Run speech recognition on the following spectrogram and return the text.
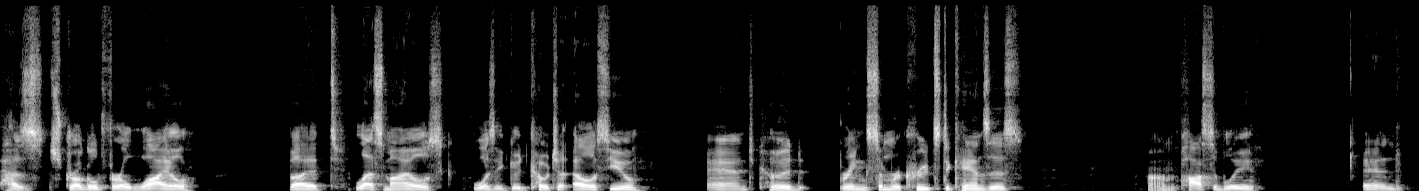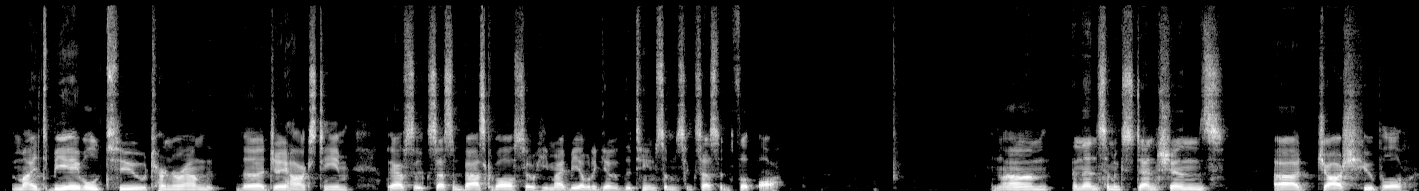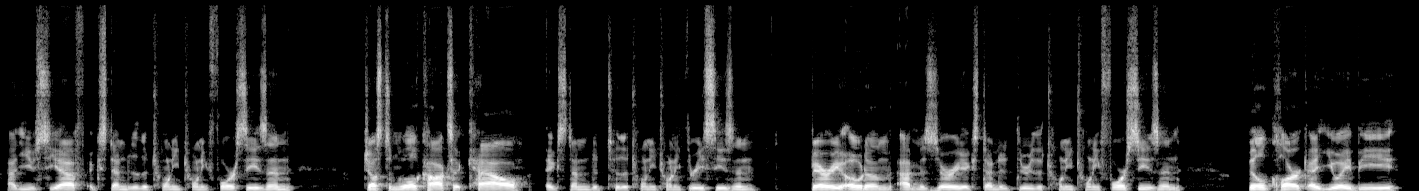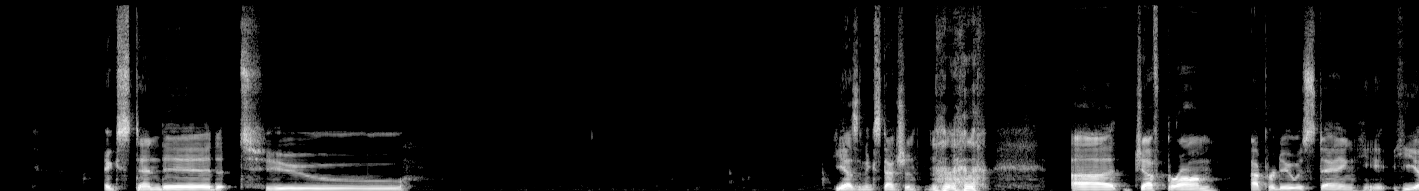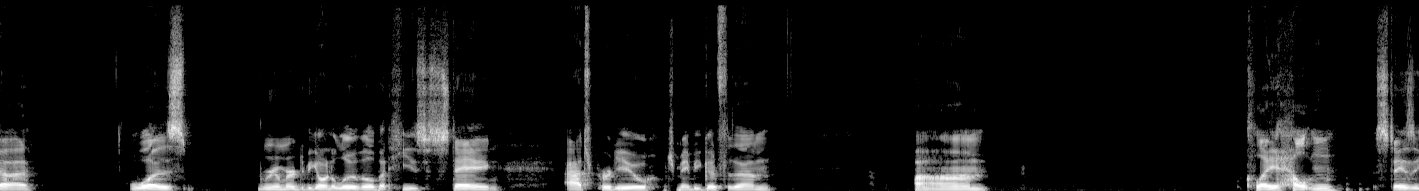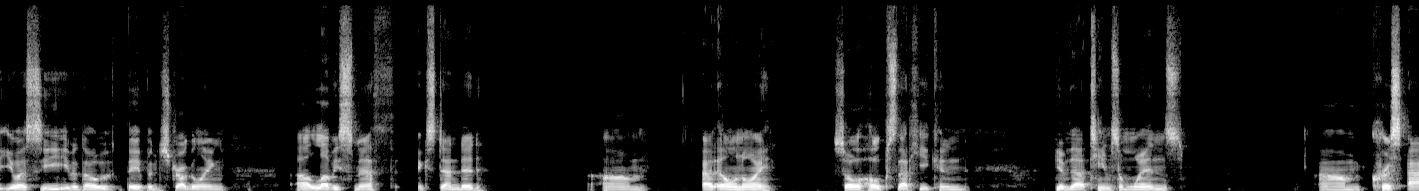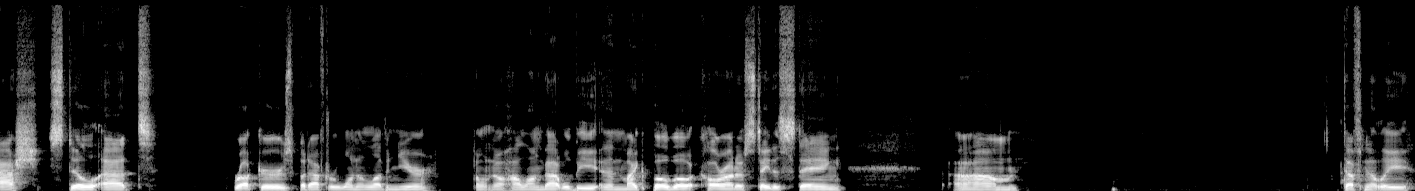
has struggled for a while, but Les Miles was a good coach at LSU and could bring some recruits to Kansas, um, possibly, and might be able to turn around the Jayhawks team. They have success in basketball, so he might be able to give the team some success in football. Um, and then some extensions. Uh, Josh Heupel at UCF extended to the 2024 season. Justin Wilcox at Cal extended to the 2023 season. Barry Odom at Missouri extended through the 2024 season. Bill Clark at UAB extended to. He has an extension. uh, Jeff Brohm at Purdue is staying. He he uh, was rumored to be going to Louisville, but he's staying at Purdue, which may be good for them. Um, Clay Helton stays at USC, even though they've been struggling. Uh, Lovie Smith extended um, at Illinois, so hopes that he can give that team some wins. Um, Chris Ash still at Rutgers, but after one eleven year, don't know how long that will be. And then Mike Bobo at Colorado State is staying. Um, definitely,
